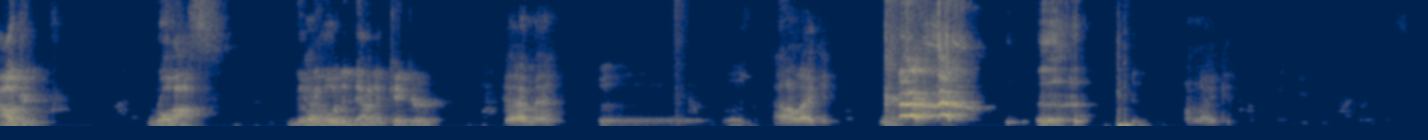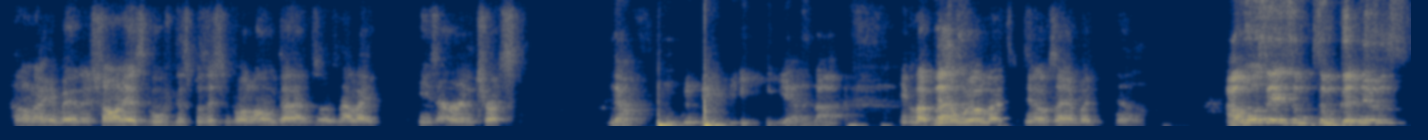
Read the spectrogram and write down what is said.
Aldrick Rosas gonna yeah. be holding it down at kicker. Yeah, man. Uh, I don't like it. I don't like it. I don't like it, man. And Sean has goofed this position for a long time, so it's not like he's earned trust. No. Yeah, it's not. He lucked but, in the Wil Lutz, you know what I'm saying? But you know. I will say some some good news.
